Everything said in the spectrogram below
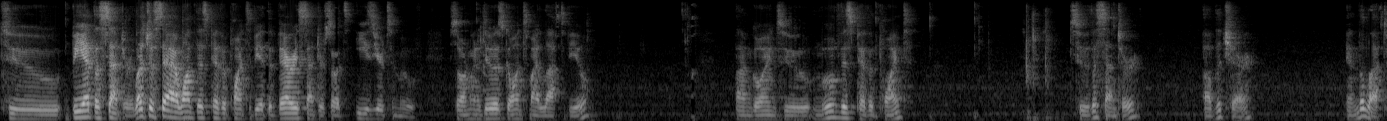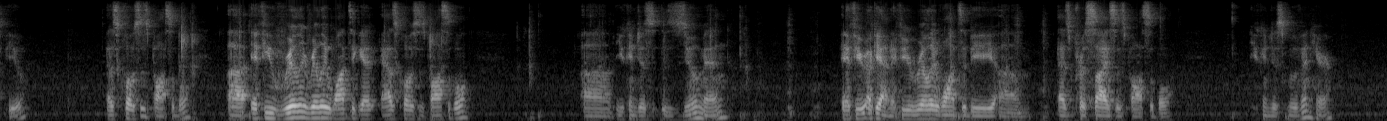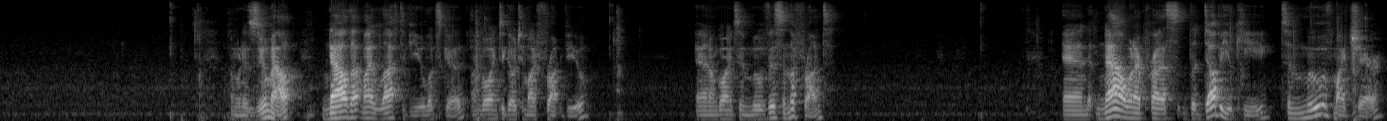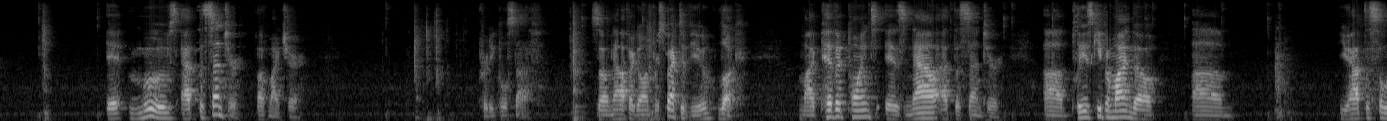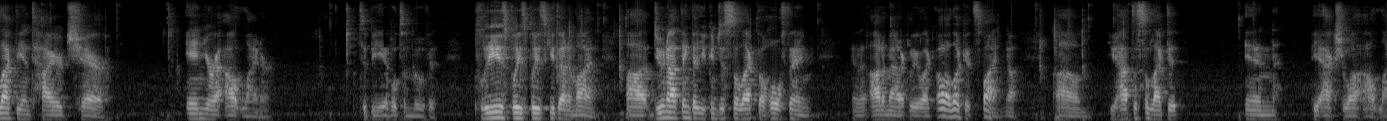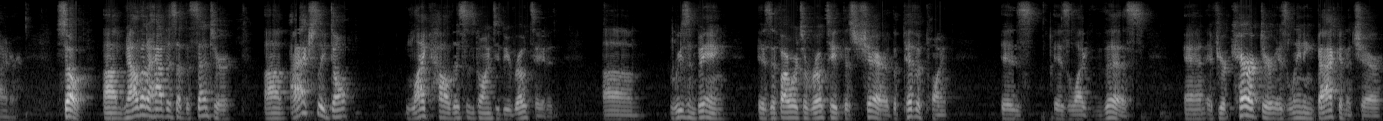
to be at the center. Let's just say I want this pivot point to be at the very center so it's easier to move. So what I'm going to do is go into my left view. I'm going to move this pivot point to the center of the chair in the left view as close as possible. Uh, if you really, really want to get as close as possible, uh, you can just zoom in. If you, again, if you really want to be um, as precise as possible, you can just move in here. I'm going to zoom out. Now that my left view looks good, I'm going to go to my front view. And I'm going to move this in the front. And now when I press the W key to move my chair, it moves at the center of my chair. Pretty cool stuff. So now if I go in perspective view, look, my pivot point is now at the center. Uh, please keep in mind though, um, you have to select the entire chair in your outliner to be able to move it. Please, please, please keep that in mind. Uh, do not think that you can just select the whole thing and then automatically like, oh, look, it's fine. No, um, you have to select it in the actual outliner. So um, now that I have this at the center, um, I actually don't like how this is going to be rotated. Um, reason being is if I were to rotate this chair, the pivot point is is like this. And if your character is leaning back in the chair,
